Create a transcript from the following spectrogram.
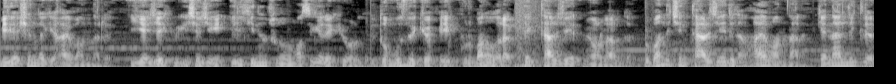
bir yaşındaki hayvanları, yiyecek ve içeceğin ilkinin sunulması gerekiyordu. Domuz ve köpeği kurban olarak pek tercih etmiyorlardı. Kurban için tercih edilen hayvanlar genellikle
